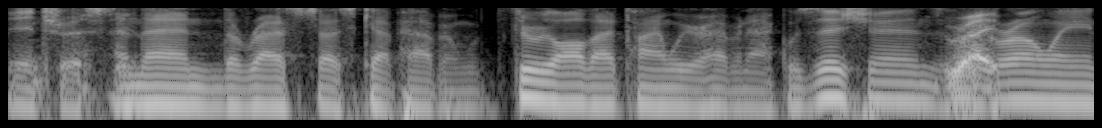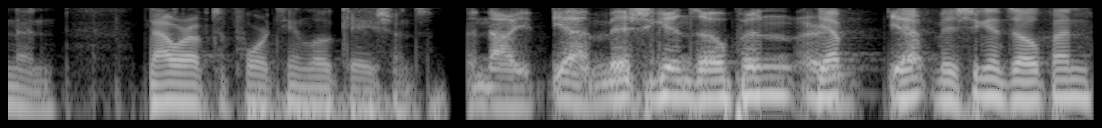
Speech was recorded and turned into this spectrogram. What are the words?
Interesting. And then the rest just kept happening. Through all that time, we were having acquisitions and Right. growing, and now we're up to 14 locations. And now, yeah, Michigan's open. or- Yep. Yep. Michigan's open.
